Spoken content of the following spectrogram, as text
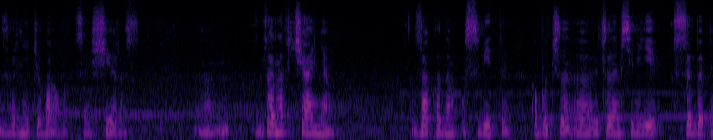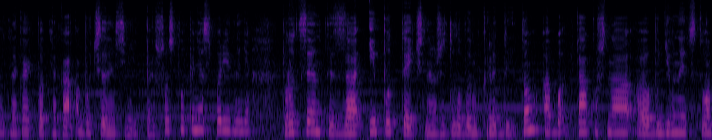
Зверніть увагу, це ще раз. Е, За навчання закладам освіти або член- е, сім'ї себе платника як платника, або членам сім'ї першого ступеня споріднення, проценти за іпотечним житловим кредитом, або також на е, будівництво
